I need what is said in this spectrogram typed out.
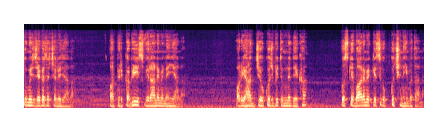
तुम इस जगह से चले जाना और फिर कभी इस वीराने में नहीं आना। और यहाँ जो कुछ भी तुमने देखा, उसके बारे में किसी को कुछ नहीं बताना।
